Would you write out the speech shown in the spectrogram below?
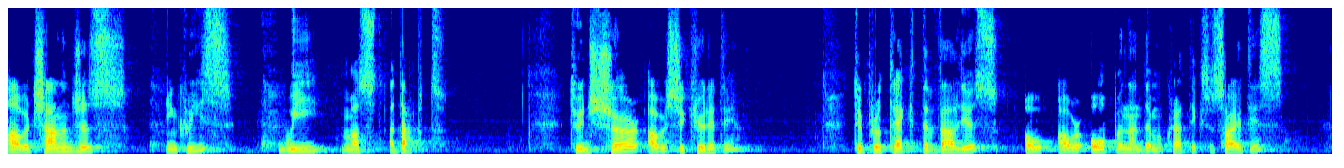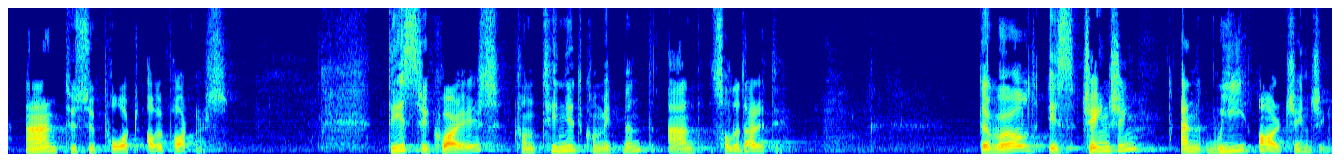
our challenges increase, we must adapt to ensure our security, to protect the values our open and democratic societies and to support our partners. This requires continued commitment and solidarity. The world is changing and we are changing.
